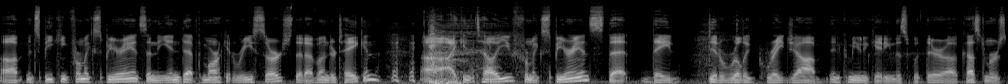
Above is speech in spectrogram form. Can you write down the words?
Uh, and speaking from experience and the in-depth market research that I've undertaken, uh, I can tell you from experience that they did a really great job in communicating this with their uh, customers.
